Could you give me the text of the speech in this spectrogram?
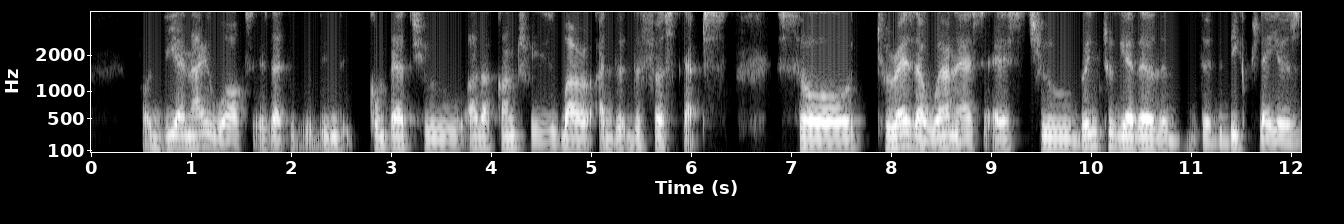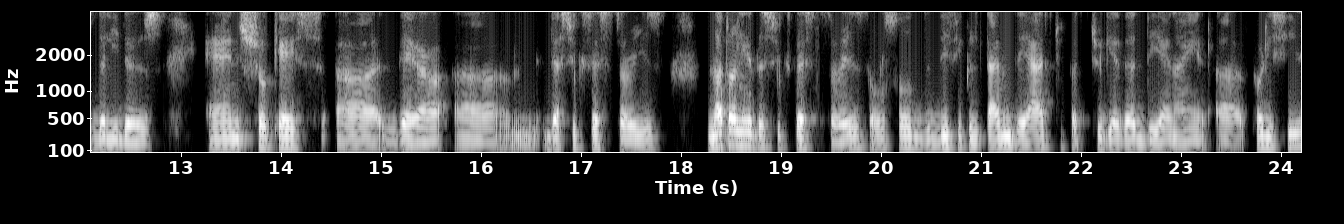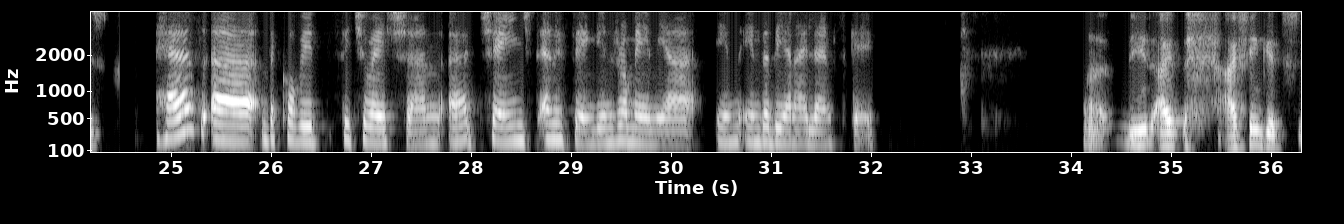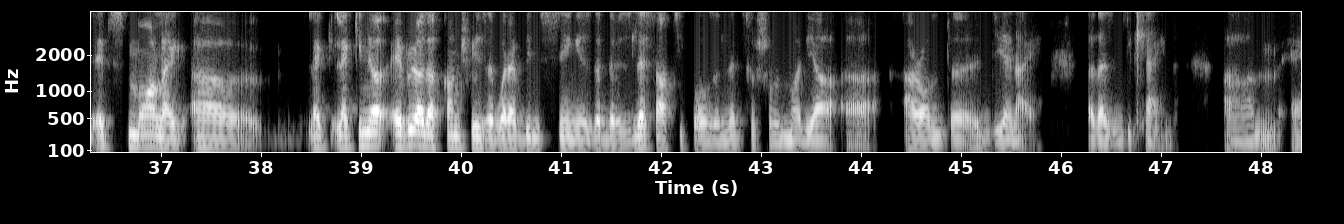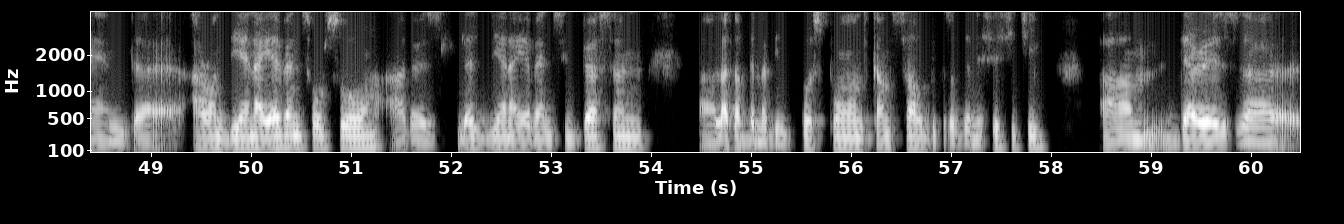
DNI works is that in, compared to other countries, we're at the, the first steps. So to raise awareness is to bring together the, the, the big players, the leaders, and showcase uh, their um, their success stories. Not only the success stories, also the difficult time they had to put together DNI uh, policies, has uh, the COVID situation uh, changed anything in Romania in, in the DNI landscape? Uh, I I think it's it's more like uh, like like you know every other countries what I've been seeing is that there is less articles and less social media uh, around the DNI that has declined. Um, and uh, around DNI events also, uh, there's less DNI events in person a lot of them have been postponed, cancelled because of the necessity. Um, there is uh,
